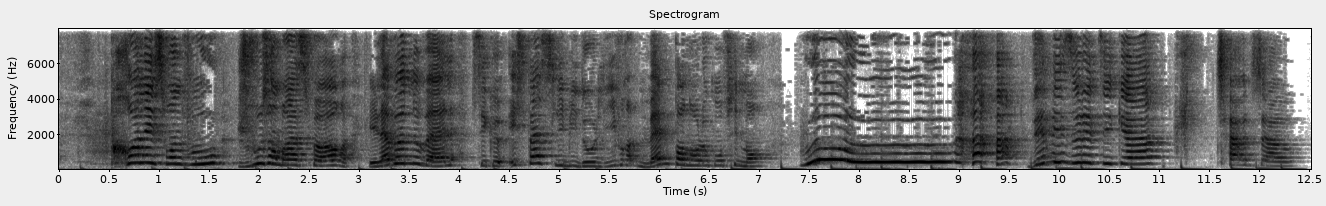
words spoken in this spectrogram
Prenez soin de vous, je vous embrasse fort. Et la bonne nouvelle, c'est que Espace Libido livre même pendant le confinement. Wouh Des bisous les petits cœurs Ciao ciao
